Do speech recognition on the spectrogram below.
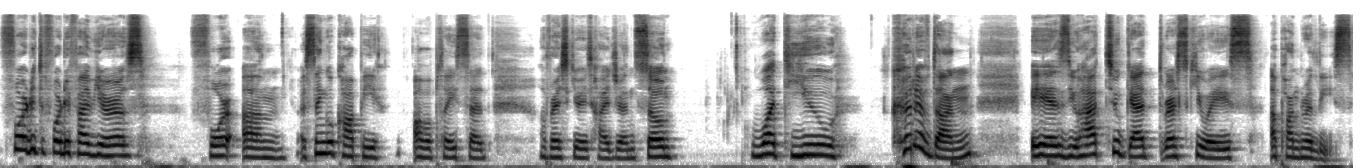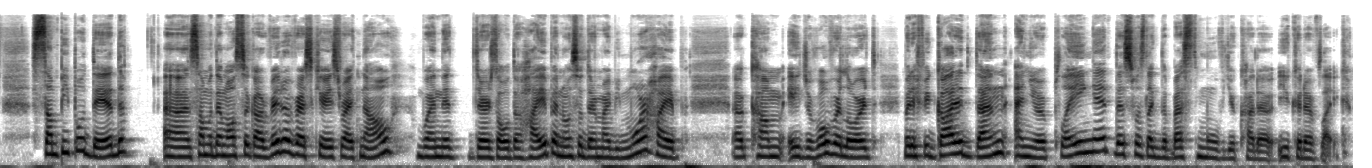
40 to 45 euros for um a single copy of a playset of rescue ace hydrant so what you could have done is you had to get rescue ace upon release. Some people did. Uh, some of them also got rid of Rescue Ace right now when it, there's all the hype, and also there might be more hype uh, come Age of Overlord. But if you got it done and you're playing it, this was like the best move you could have you could have like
